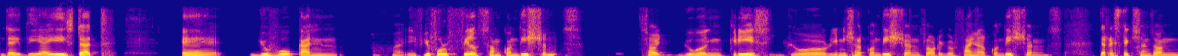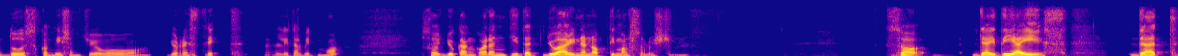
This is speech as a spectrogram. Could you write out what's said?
the idea is that uh, you can, if you fulfill some conditions, so you increase your initial conditions or your final conditions, the restrictions on those conditions, you, you restrict a little bit more. So you can guarantee that you are in an optimal solution. So the idea is that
